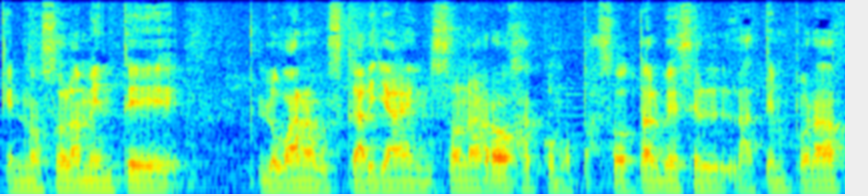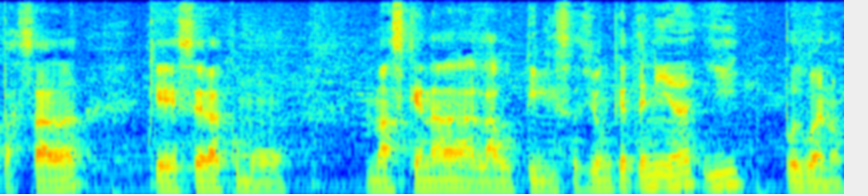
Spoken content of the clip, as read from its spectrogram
que no solamente lo van a buscar ya en zona roja como pasó tal vez la temporada pasada, que esa era como más que nada la utilización que tenía y pues bueno,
